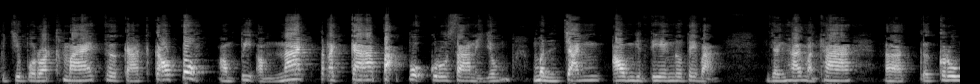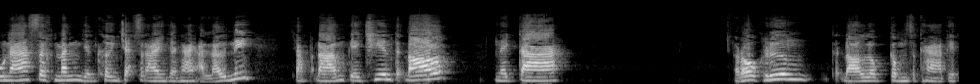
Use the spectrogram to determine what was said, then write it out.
ប្រជាពលរដ្ឋខ្មែរធ្វើការថ្កោលទោសអំពីអំណាចផ្ដាច់ការបពពួកគ្រួសារនិយមមិនចាញ់អោមយន្ទៀងនោះទេបាទអញ្ ចឹងហើយមិនថាគ្រូណាសិស្សនឹងយើងឃើញចាក់ស្ដែងអញ្ចឹងហើយឥឡូវនេះចាប់ផ្ដើមគេឈានទៅដល់នៃការរោគរឿងទៅដល់លោកកឹមសុខាទៀត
